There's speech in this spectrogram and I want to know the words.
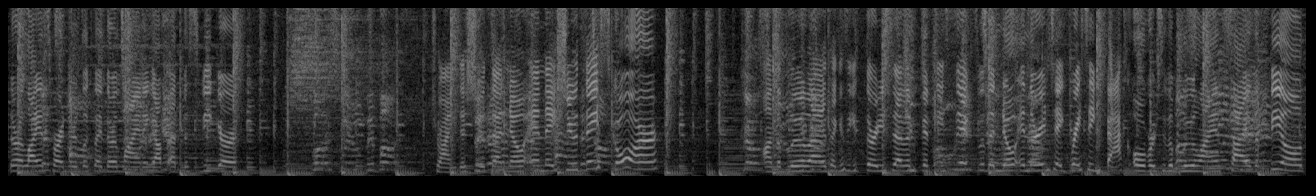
their Alliance partners look like they're lining up at the speaker. Trying to shoot that note, and they shoot, they score! On the Blue Alliance, I can see 37-56 with a note in their intake, racing back over to the Blue Alliance side of the field,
